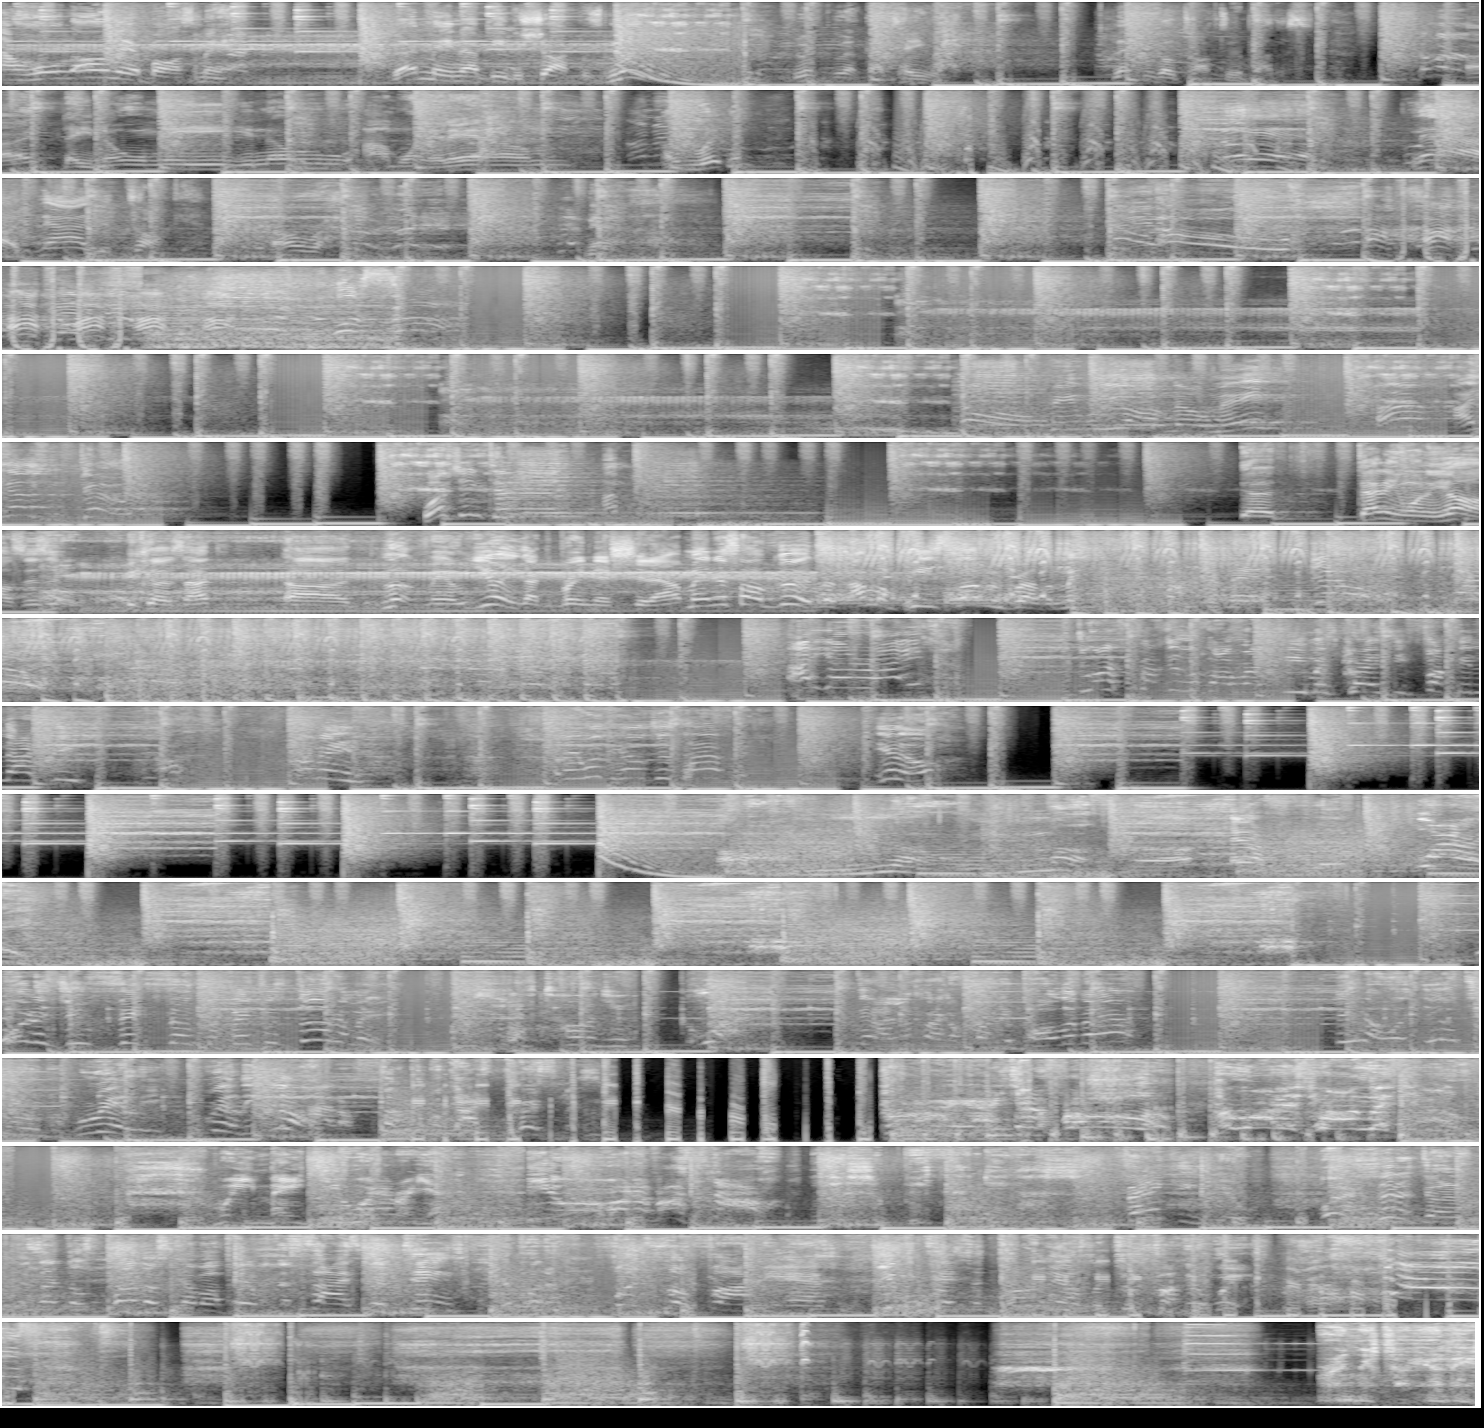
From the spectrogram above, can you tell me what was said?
now hold on there, boss man. That may not be the sharpest move. Look, look, I tell you what. Let me go talk to the brothers. that ain't one of y'all's, is it? Because I, uh, look, man, you ain't got to bring that shit out, man. It's all good. Look, I'm a peace loving brother, man. Fuck man. the way.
